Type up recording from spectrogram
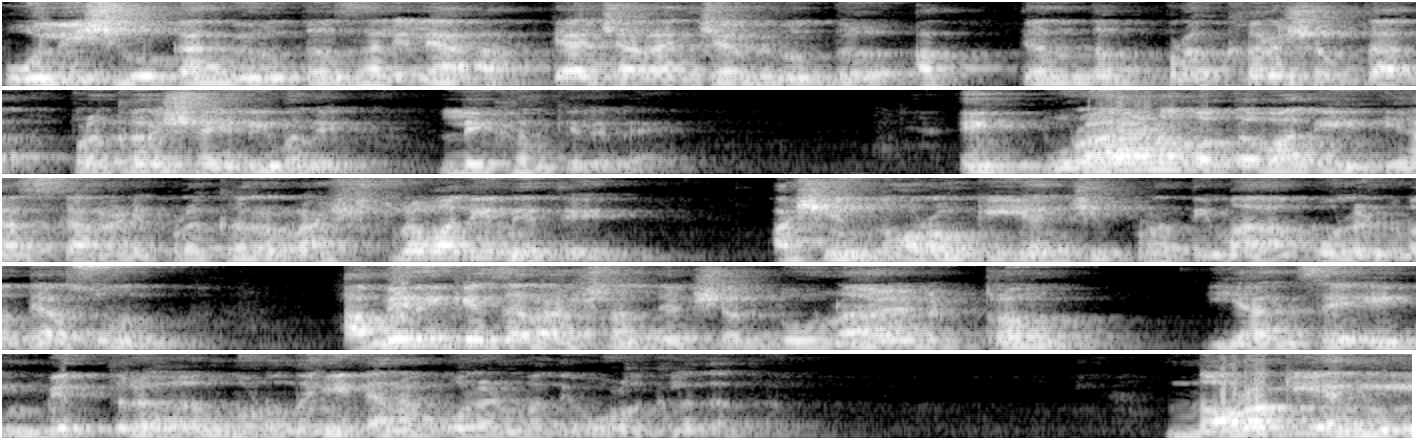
पोलिश लोकांविरुद्ध झालेल्या अत्याचारांच्या विरुद्ध अत्यंत प्रखर शब्दात प्रखर शैलीमध्ये लेखन केलेलं आहे. एक पुराण मतवादी इतिहासकार आणि प्रखर राष्ट्रवादी नेते अशी नॉरोकी यांची प्रतिमा पोलंडमध्ये असून अमेरिकेचे राष्ट्राध्यक्ष डोनाल्ड ट्रम्प यांचे एक मित्र म्हणूनही त्यांना पोलंडमध्ये ओळखलं जातं. नॉरोकी यांनी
